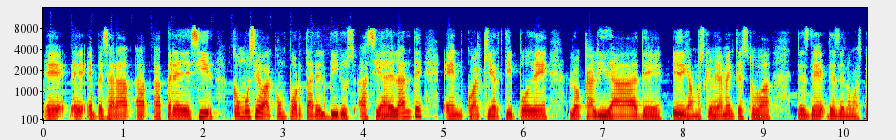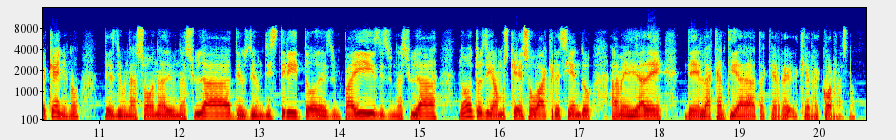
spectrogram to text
eh, eh, empezar a, predecir cómo se va a comportar el virus hacia adelante en cualquier tipo de localidad. De, y digamos que obviamente esto va desde, desde lo más pequeño, ¿no? Desde una zona de una ciudad, desde un distrito, desde un país, desde una ciudad, ¿no? Entonces, digamos que eso va creciendo a medida de, la cantidad de data que recorras, ¿no?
